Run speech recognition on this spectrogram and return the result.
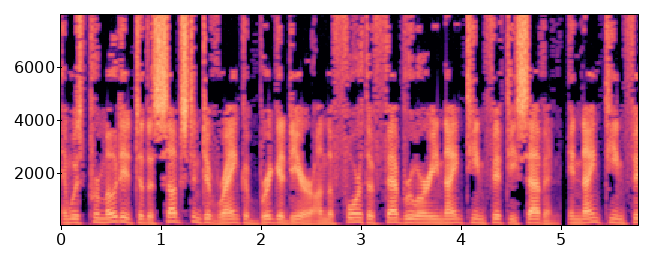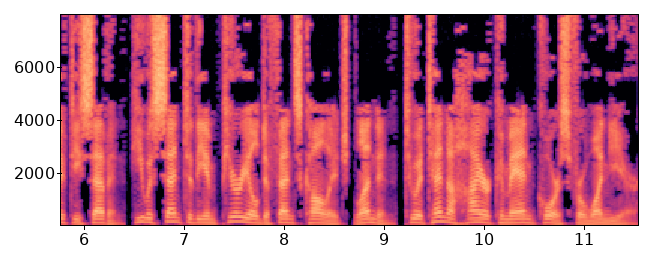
and was promoted to the substantive rank of brigadier on 4 February 1957. In 1957, he was sent to the Imperial Defence College, London, to attend a higher command course for one year.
